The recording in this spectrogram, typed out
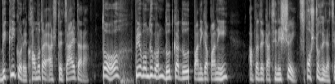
বিক্রি করে ক্ষমতায় আসতে চায় তারা। তো, প্রিয় বন্ধুগণ, দুধ কা দুধ, পানি কা পানি আপনাদের কাছে নিশ্চয়ই স্পষ্ট হয়ে যাচ্ছে।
